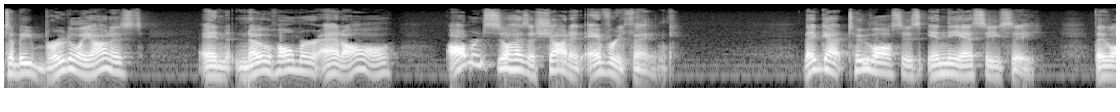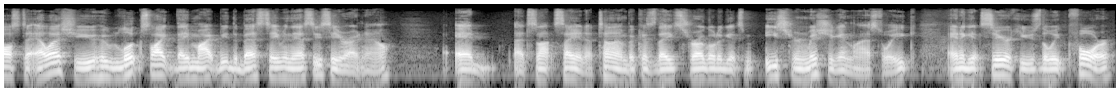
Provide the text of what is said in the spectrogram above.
to be brutally honest, and no homer at all. Auburn still has a shot at everything. They've got two losses in the SEC. They lost to LSU, who looks like they might be the best team in the SEC right now, and that's not saying a ton because they struggled against Eastern Michigan last week and against Syracuse the week before.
